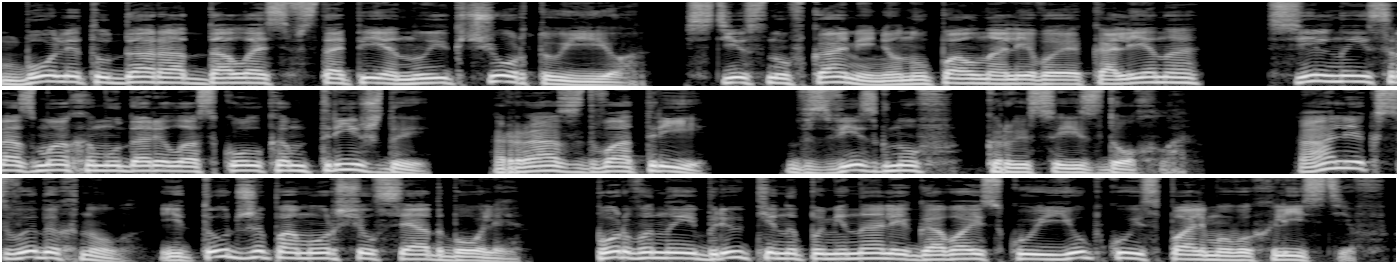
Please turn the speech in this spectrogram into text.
Боль от удара отдалась в стопе, ну и к черту ее. Стиснув камень, он упал на левое колено, сильно и с размахом ударил осколком трижды. Раз, два, три. Взвизгнув, крыса издохла. Алекс выдохнул и тут же поморщился от боли. Порванные брюки напоминали гавайскую юбку из пальмовых листьев.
